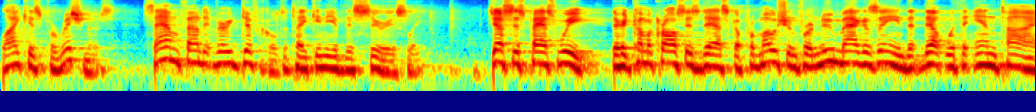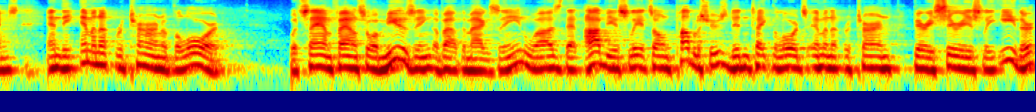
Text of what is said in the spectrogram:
Like his parishioners, Sam found it very difficult to take any of this seriously. Just this past week, there had come across his desk a promotion for a new magazine that dealt with the end times and the imminent return of the Lord. What Sam found so amusing about the magazine was that obviously its own publishers didn't take the Lord's imminent return very seriously either.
